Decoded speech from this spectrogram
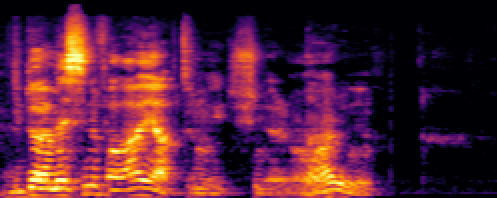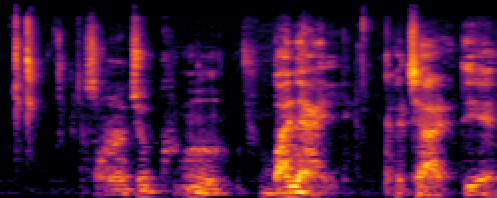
bir dövmesini falan yaptırmayı düşünüyorum ama Darwin'in. sonra çok banal kaçar diye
